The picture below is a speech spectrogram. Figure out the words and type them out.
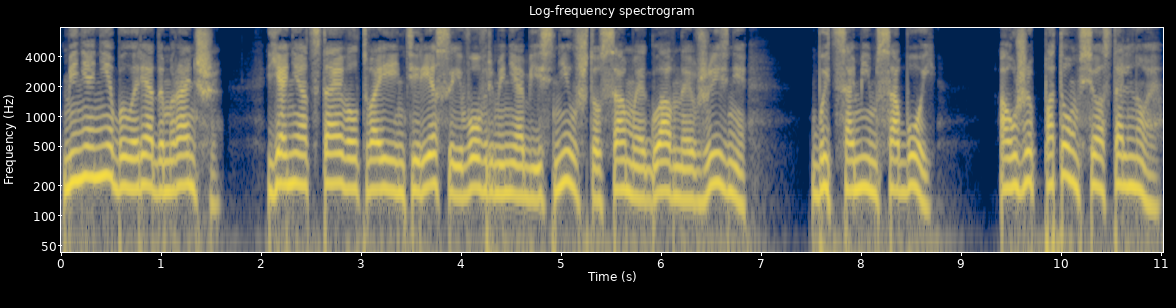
Меня не было рядом раньше. Я не отстаивал твои интересы и вовремя не объяснил, что самое главное в жизни — быть самим собой, а уже потом все остальное.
